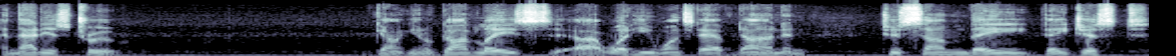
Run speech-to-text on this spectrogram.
And that is true. God, you know, God lays uh, what He wants to have done, and to some, they they just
